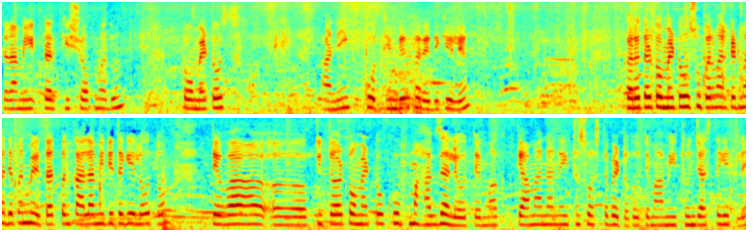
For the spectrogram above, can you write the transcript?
तर आम्ही टर्की शॉपमधून टोमॅटोस आणि कोथिंबीर खरेदी केली. खरं तर टोमॅटो सुपर मार्केटमध्ये पण मिळतात पण काल आम्ही तिथं गेलो होतो तेव्हा तिथं टोमॅटो खूप महाग झाले होते. मग त्या मानाने इथं स्वस्त भेटत होते. मग आम्ही इथून जास्त घेतले.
